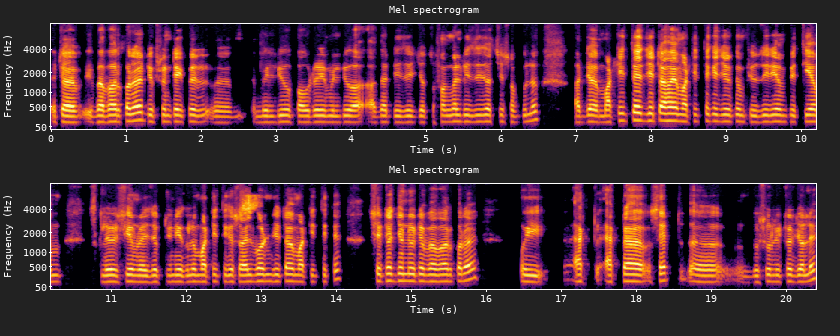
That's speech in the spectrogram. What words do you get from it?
এটা ব্যবহার করা ডিফারেন্ট টাইপের mildew powdery mildew other disease যত ফাঙ্গাল ডিজিজ আছে সবগুলো। আর যা মাটিতে যেটা হয়, মাটির থেকে যেরকম ফিউজিরিয়াম পিথিয়াম স্ক্লেরোসিয়াম রাইজোপটিন এগুলো মাটির থেকে সয়েল বর্ন যেটা হয় মাটির থেকে, সেটার জন্য এটা ব্যবহার করা হয়। ওই এক- একটা সেট দুশো লিটার জলে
